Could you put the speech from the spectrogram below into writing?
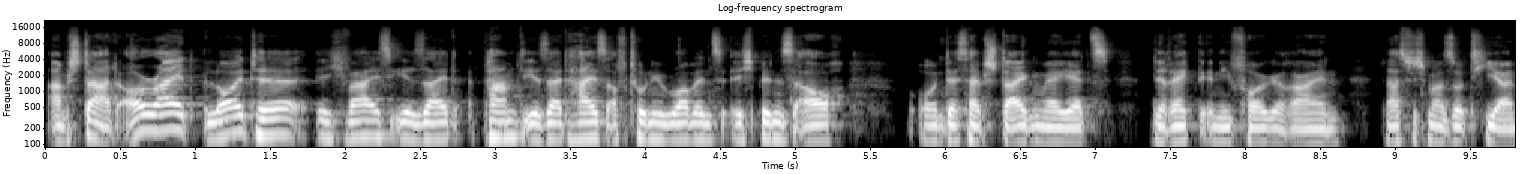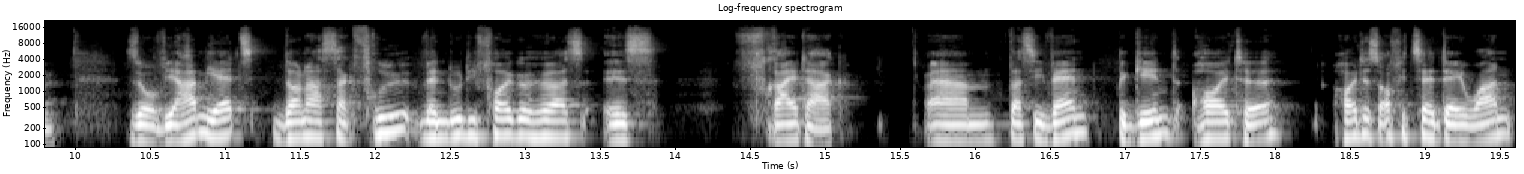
am Start. Alright, Leute, ich weiß, ihr seid pumped, ihr seid heiß auf Tony Robbins, ich bin es auch. Und deshalb steigen wir jetzt direkt in die Folge rein. Lass mich mal sortieren. So, wir haben jetzt Donnerstag früh, wenn du die Folge hörst, ist Freitag. Ähm, das Event beginnt heute. Heute ist offiziell Day One,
